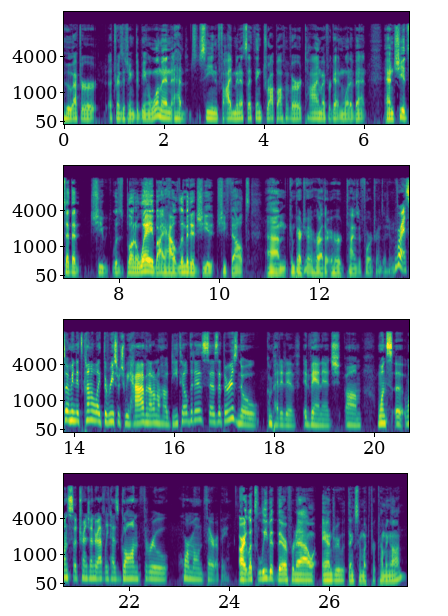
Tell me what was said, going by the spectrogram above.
who after uh, transitioning to being a woman had seen five minutes, I think, drop off of her time. I forget in what event, and she had said that she was blown away by how limited she she felt um, compared to her other her times before transition. Right. So I mean, it's kind of like the research we have, and I don't know how detailed it is, says that there is no competitive advantage um, once uh, once a transgender athlete has gone through hormone therapy. All right, let's leave it there for now. Andrew, thanks so much for coming on.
